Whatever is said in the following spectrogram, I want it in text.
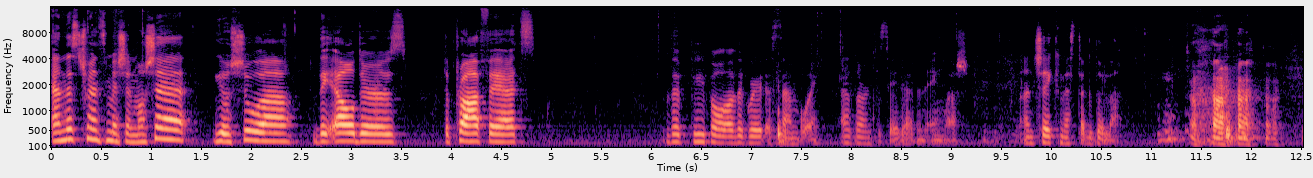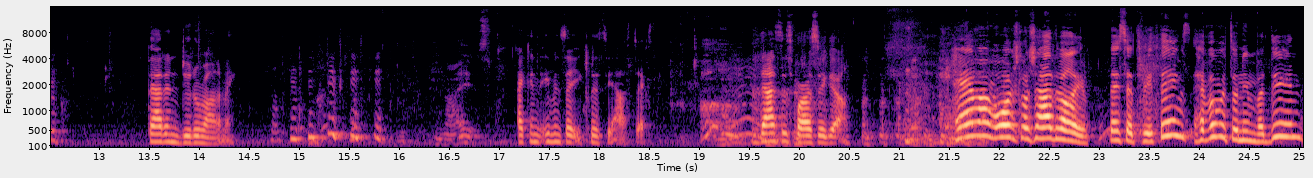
And this transmission, Moshe, Yeshua, the elders, the prophets, the people of the great assembly. I learned to say that in English. Anshe Knesset Gdola. that in Deuteronomy. Nice. I can even say Ecclesiastics. That's as far as we go. הם אמרו שלושה דברים. They said three things. הוו מתונים בדין,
